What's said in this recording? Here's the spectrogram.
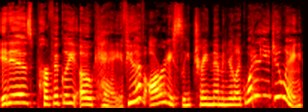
It is perfectly okay. If you have already sleep trained them and you're like, what are you doing?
